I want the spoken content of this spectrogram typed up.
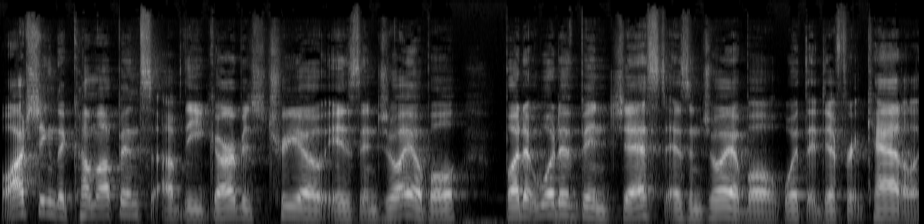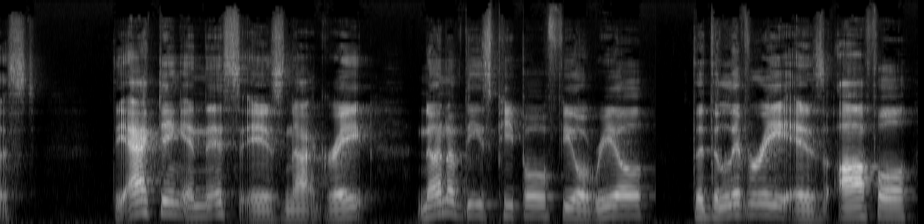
Watching the comeuppance of the garbage trio is enjoyable, but it would have been just as enjoyable with a different catalyst. The acting in this is not great, None of these people feel real. The delivery is awful.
